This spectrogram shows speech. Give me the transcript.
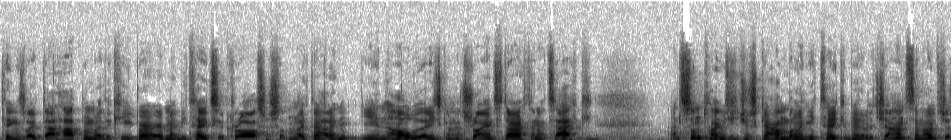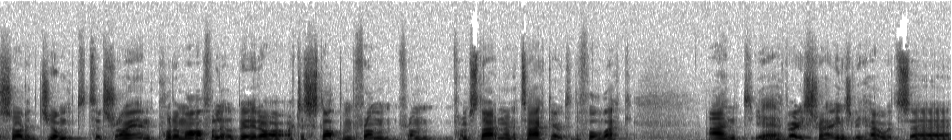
things like that happen where the keeper maybe takes a cross or something like that, and you know that he's going to try and start an attack. Mm-hmm and sometimes you just gamble and you take a bit of a chance. And I've just sort of jumped to try and put him off a little bit, or, or to stop him from from from starting an attack out to the fullback. And yeah, very strangely how it's uh,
